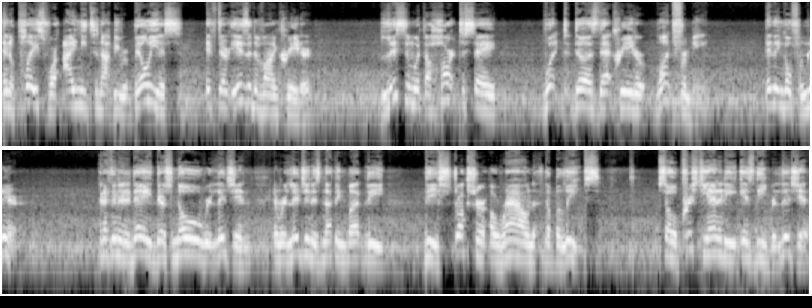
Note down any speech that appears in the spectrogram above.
in a place where I need to not be rebellious if there is a divine creator. Listen with a heart to say, what does that creator want from me? And then go from there. And at the end of the day, there's no religion, and religion is nothing but the the structure around the beliefs. So Christianity is the religion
